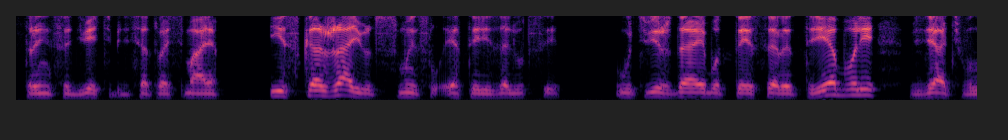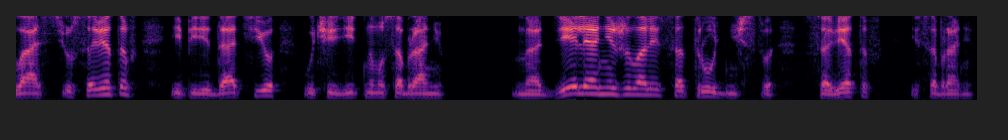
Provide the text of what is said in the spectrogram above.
страница 258, искажают смысл этой резолюции утверждая, будто эсеры требовали взять власть у Советов и передать ее учредительному собранию. На деле они желали сотрудничества Советов и собраний.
